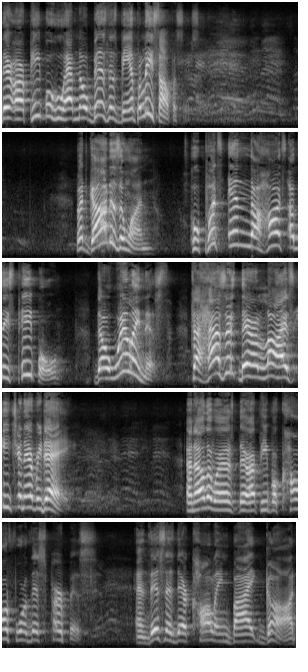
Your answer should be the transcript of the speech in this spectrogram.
there are people who have no business being police officers. But God is the one who puts in the hearts of these people the willingness to hazard their lives each and every day. In other words, there are people called for this purpose. And this is their calling by God,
